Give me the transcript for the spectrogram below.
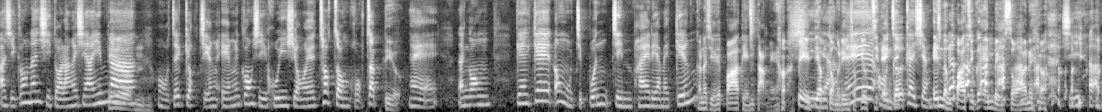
也是讲咱是大人的声音啦，吼，这剧情用讲是非常的错综复杂，诶，咱讲。家家拢有一本真歹念的经，敢若是迄八点档的吼，八点档的连续剧，一演个演两百集个演袂煞安尼吼。是啊，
